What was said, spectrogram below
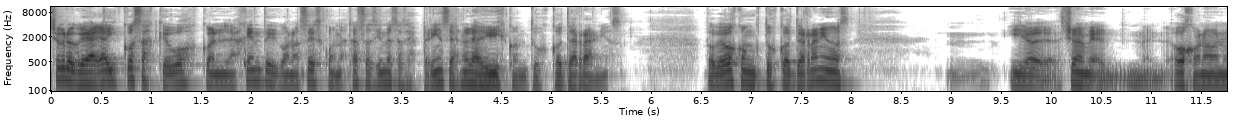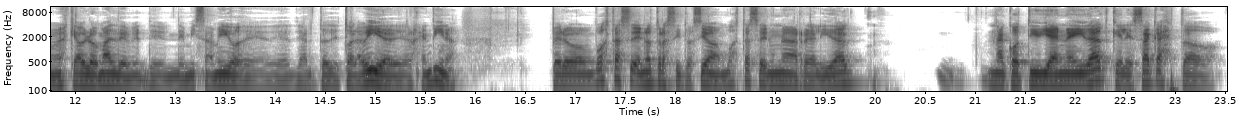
yo creo que hay cosas que vos con la gente que conoces cuando estás haciendo esas experiencias no las vivís con tus coterráneos. Porque vos con tus coterráneos. Y yo, ojo, no, no es que hablo mal de, mis amigos de, de, toda la vida, de Argentina. Pero vos estás en otra situación, vos estás en una realidad, una cotidianeidad que le saca esto,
